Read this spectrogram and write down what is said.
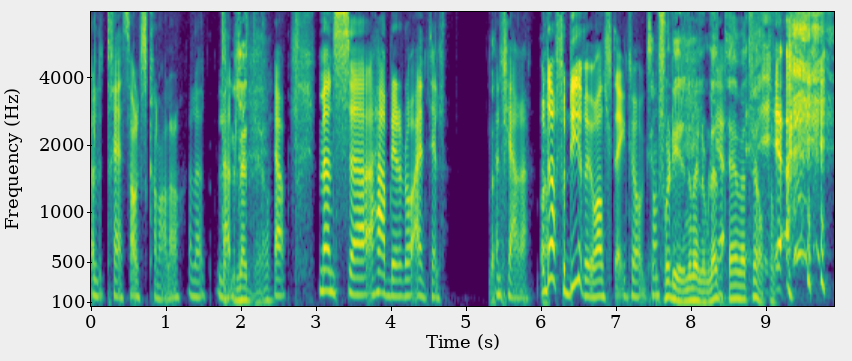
eller tre salgskanaler, da. Eller ledd. Ledd, ja. Mens uh, her blir det da én til. En fjerde. Og det fordyrer jo alt, egentlig òg. Fordyrende mellomledd, Ja. det vet vi alt om.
